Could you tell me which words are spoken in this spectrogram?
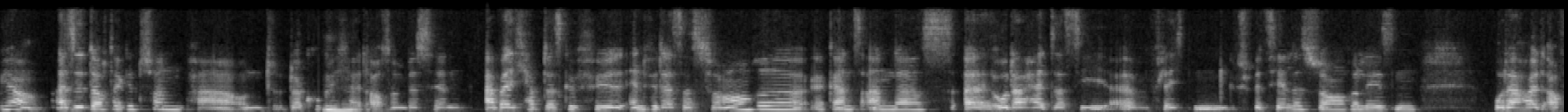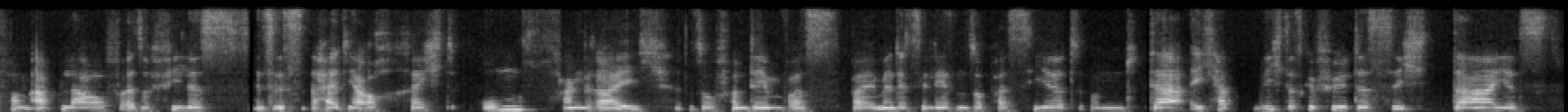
Ja, also doch, da gibt es schon ein paar und da gucke ich mhm. halt auch so ein bisschen. Aber ich habe das Gefühl, entweder ist das Genre ganz anders äh, oder halt, dass sie äh, vielleicht ein spezielles Genre lesen oder halt auch vom Ablauf. Also vieles, es ist halt ja auch recht umfangreich, so von dem, was bei Mendelze Lesen so passiert. Und da, ich habe nicht das Gefühl, dass ich da jetzt,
